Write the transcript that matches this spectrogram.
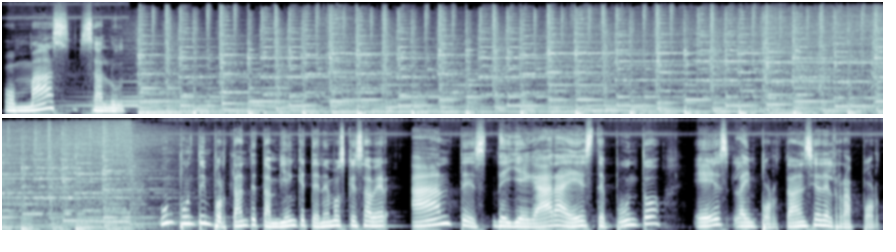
o más salud. Un punto importante también que tenemos que saber antes de llegar a este punto es la importancia del rapport,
